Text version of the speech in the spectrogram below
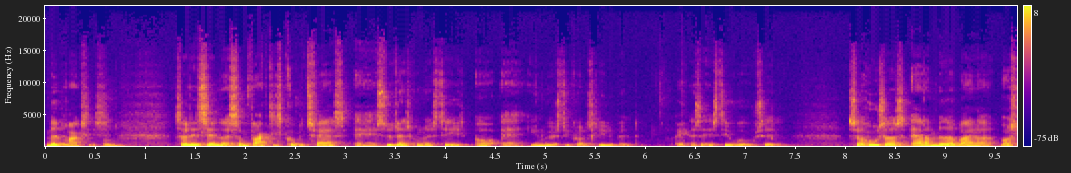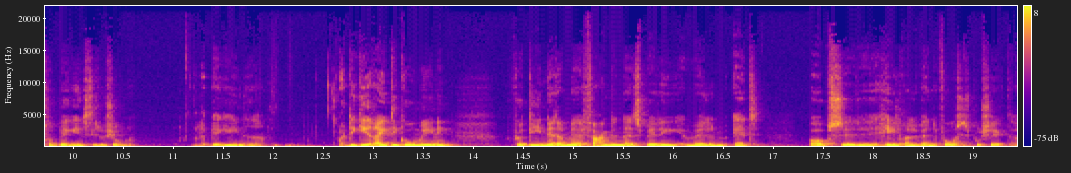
med praksis. Mm. Så er det et center, som faktisk går på tværs af Syddansk Universitet og af University College Lillebælt, Okay. altså SDU og UCL. Så hos os er der medarbejdere også fra begge institutioner, eller begge enheder. Og det giver rigtig god mening, fordi netop med at fange den der spænding mellem at opsætte helt relevante forskningsprojekter,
